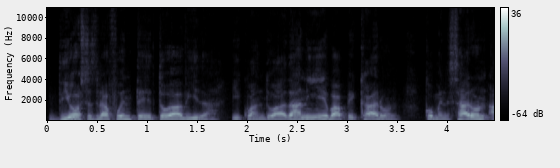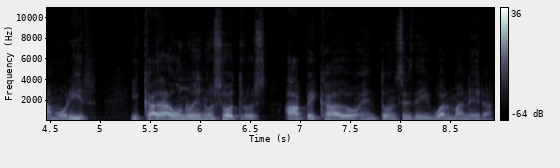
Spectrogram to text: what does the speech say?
Dios es la fuente de toda vida, y cuando Adán y Eva pecaron, comenzaron a morir, y cada uno de nosotros ha pecado entonces de igual manera.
